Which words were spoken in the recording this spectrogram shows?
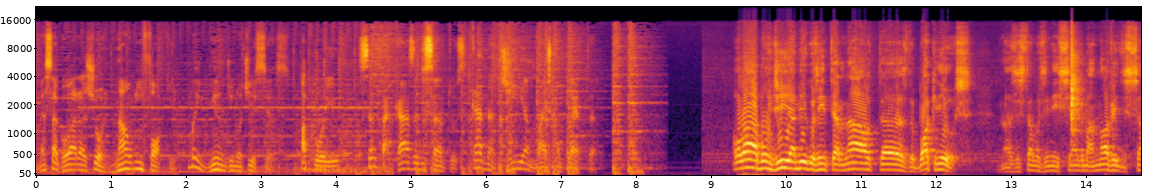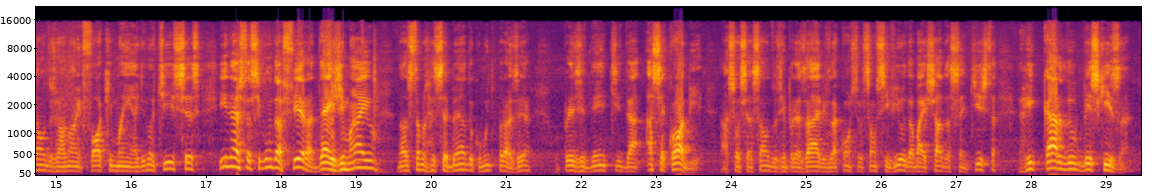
Começa agora Jornal em Foque, manhã de notícias. Apoio Santa Casa de Santos, cada dia mais completa. Olá, bom dia, amigos internautas do Boc News. Nós estamos iniciando uma nova edição do Jornal em Foque Manhã de Notícias e nesta segunda-feira, 10 de maio, nós estamos recebendo com muito prazer o presidente da ASECOB, Associação dos Empresários da Construção Civil da Baixada Santista, Ricardo Besquiza.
